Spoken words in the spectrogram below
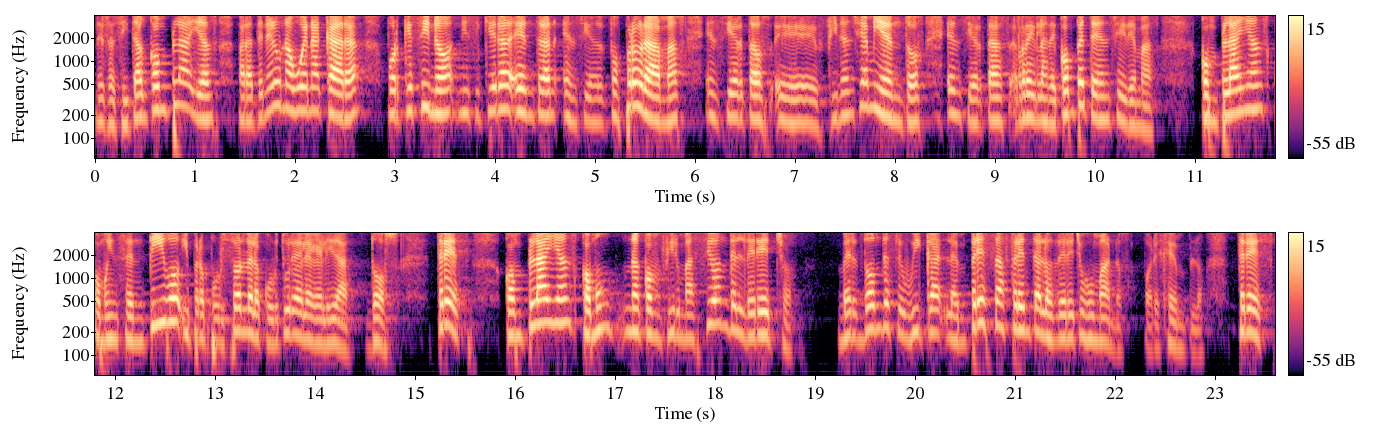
necesitan compliance para tener una buena cara, porque si no, ni siquiera entran en ciertos programas, en ciertos eh, financiamientos, en ciertas reglas de competencia y demás. Compliance como incentivo y propulsor de la cultura de legalidad. Dos. Tres, compliance como una confirmación del derecho ver dónde se ubica la empresa frente a los derechos humanos, por ejemplo. Tres,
